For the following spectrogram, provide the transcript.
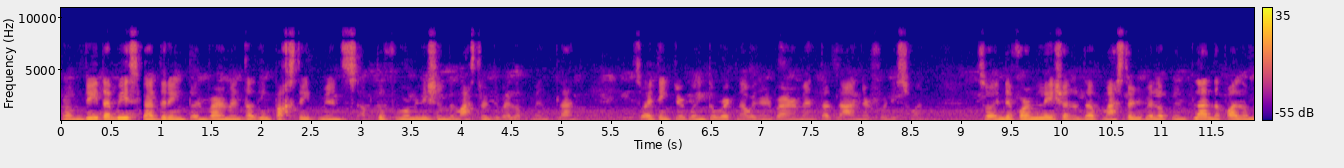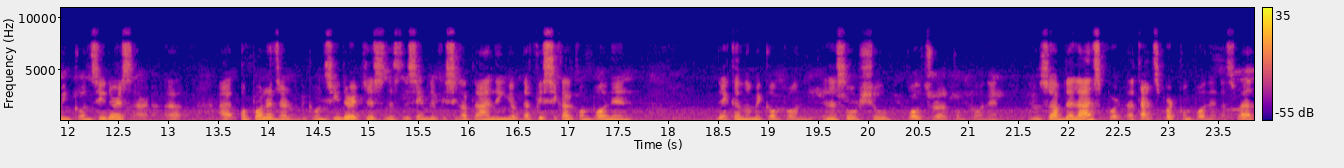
from database gathering to environmental impact statements up to formulation of the master development plan. So I think you're going to work now with an environmental planner for this one. So in the formulation of the master development plan, the following considers are uh, uh, components are to be considered. Just as the same the physical planning, you have the physical component, the economic component, and the social cultural component. You also have the transport, the transport component as well.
